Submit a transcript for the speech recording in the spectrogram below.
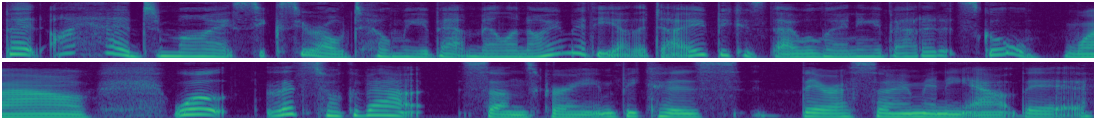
But I had my six year old tell me about melanoma the other day because they were learning about it at school. Wow. Well, let's talk about sunscreen because there are so many out there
